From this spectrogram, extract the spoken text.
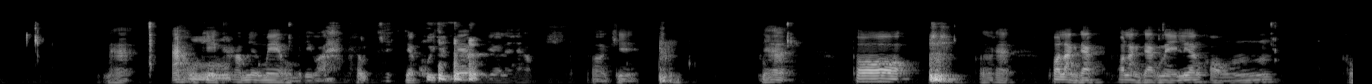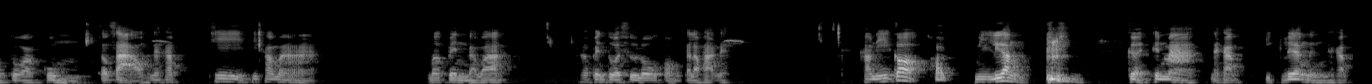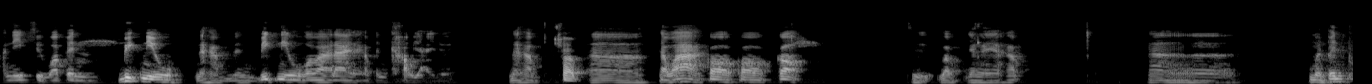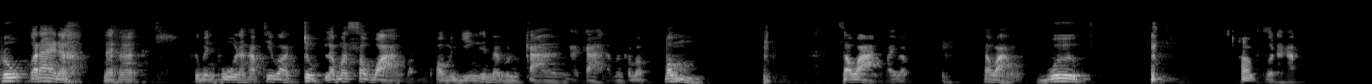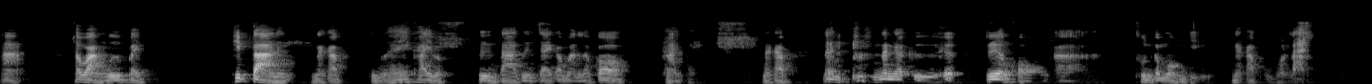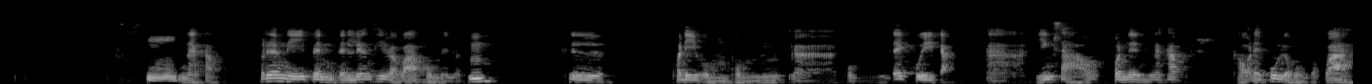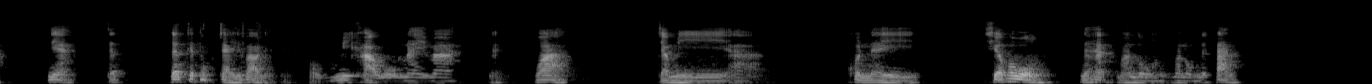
นะฮะอะโอเคอืมข้ามเรื่องแม่ผมไปดีกว่าครับอย่าคุยถึงแม่ผมเยอะเลยนะครับโอเคนะฮะพอขอโทษนะพอหลังจากพอหลังจากในเรื่องของของตัวกลุ่มสาวๆนะครับ ที่ที่เข้ามา มาเป็นแบบว่ามาเป็นตัวชูโรงของแต่ละพรรคเนี่ยคราวนี้ก็ครับมีเรื่อง เกิดขึ้นมานะครับอีกเรื่องหนึ่งนะครับ อันนี้ถือว่าเป็นบิ๊กนิวนะครับเป็นบิ๊กนิวก็ว่าได้นะครับ เป็นข่าวใหญ่เลยนะครับ ครับอ่าแต่ว่าก็ก็ก็ ถือแบบยังไงอะครับอ่าเหมือนเป็นพลุก็ได้นะนะฮะคือเป็นพลุนะครับ ที่ว่าจุดแล้วมันสว่างแบบพอมันยิงขึ้นไปบนกลางอากาศแล้วมันก็แบบปุ้มสว่างไปแบบ สว่างวืบครับขอโทษนะครับ อ่า สว่างวืบไปพริบตาหนึ่งนะครับ ถึงให้ใครแบบตื่นตาตื่นใจกับมัน แล้วก็หายไปนะครับ นั่นนั่นก็คือเรื่องของอทุนกระหม่อมหญิงนะครับอุบลรัตน์นะครับ เรื่องนี้เป็นเป็นเรื่องที่แบบว่าผมเห็นคือพอดีผมผมอ่าผมได้คุยกับอ่าหญิงสาวคนหนึ่งนะครับ เขาได้พูดกับผมบอกว่า เนี่ยจะเลิกจะตกใจหรือเปล่าเนี่ย ผมมีข่าววงในมานะว่าจะมีคนในเชื้อพระวงศ์นะฮะมาลงมาลงเลือกตั้ง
